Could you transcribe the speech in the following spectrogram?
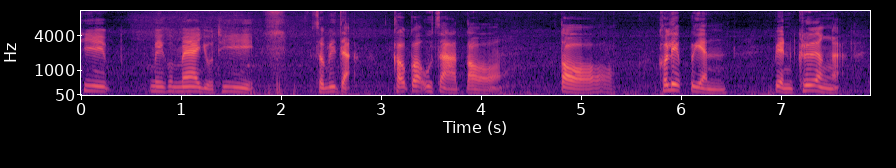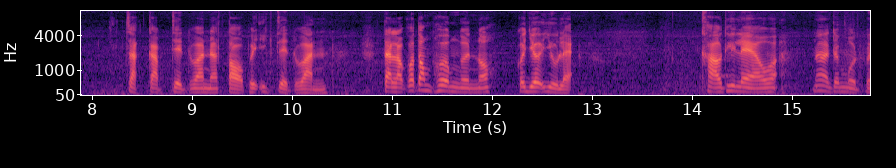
ที่มีคุณแม่อยู่ที่สวิตอะเขาก็อุตส่าห์ต่อต่อเขาเรียกเปลี่ยนเปลี่ยนเครื่องอะจากกลับเจ็ดวันนะต่อไปอีกเจ็ดวัน แต่เราก็ต้องเพิ่มเงินเนาะก็เยอะอยู่แหละคราวที่แล้วอะน่าจะหมดไป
